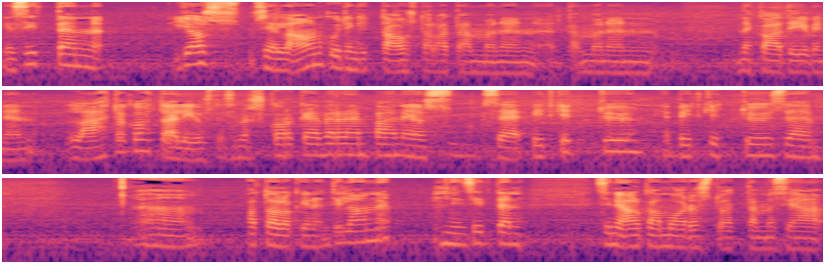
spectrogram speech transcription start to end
Ja sitten jos siellä on kuitenkin taustalla tämmöinen, tämmöinen negatiivinen lähtökohta, eli just esimerkiksi korkea verenpaine, jos se pitkittyy ja pitkittyy se ää, patologinen tilanne, niin sitten sinne alkaa muodostua tämmöisiä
